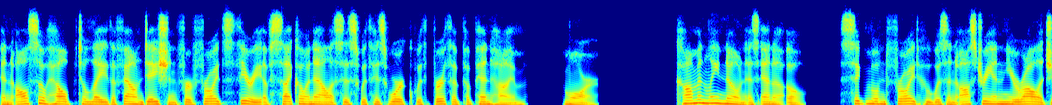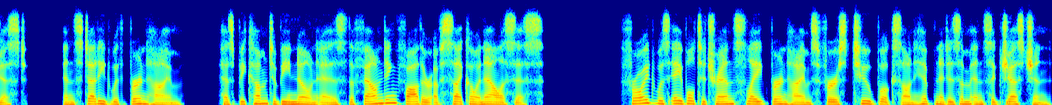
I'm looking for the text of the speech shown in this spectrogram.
and also helped to lay the foundation for Freud's theory of psychoanalysis with his work with Bertha Pappenheim, more commonly known as Anna O. Sigmund Freud who was an Austrian neurologist, and studied with Bernheim, has become to be known as the founding father of psychoanalysis. Freud was able to translate Bernheim's first two books on hypnotism and suggestion,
